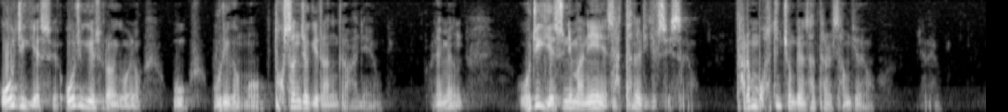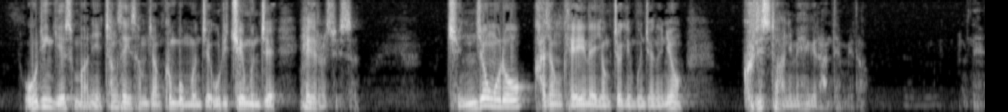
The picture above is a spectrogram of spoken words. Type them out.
오직 예수예요. 오직 예수라는 게 뭐냐? 우리가 뭐 독선적이라는 거 아니에요. 왜냐하면 오직 예수님만이 사탄을 이길 수 있어요. 다른 모든 종교는 사탄을 섬겨요. 오직 예수만이 창세기 3장 근본 문제, 우리 죄 문제 해결할 수 있어요. 진정으로 가정 개인의 영적인 문제는요, 그리스도 아니면 해결 안 됩니다. 네.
